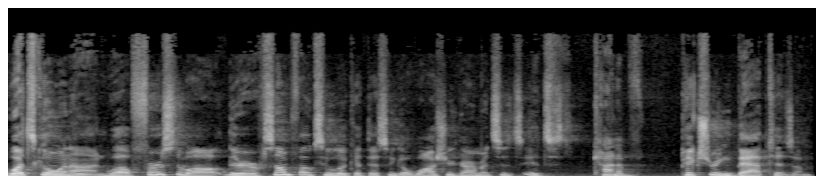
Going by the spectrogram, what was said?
what's going on? Well, first of all, there are some folks who look at this and go, wash your garments. It's, it's kind of picturing baptism.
